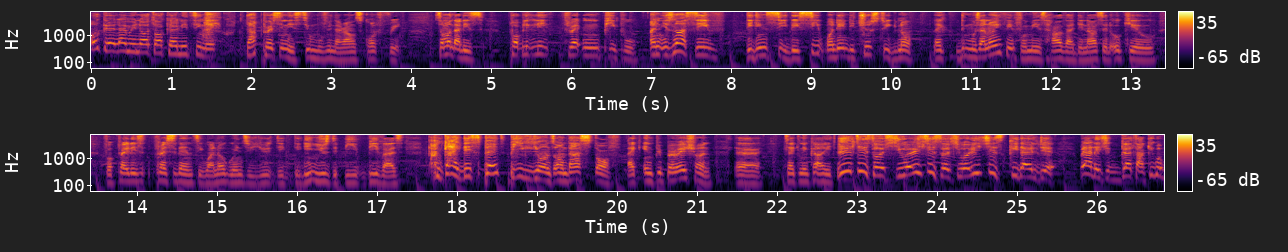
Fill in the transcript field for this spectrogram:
Okay let me not talk anything eh. That person is still moving around scot free someone that is publicly threatening people. And it's not if they didn't see they see but then they choose to ignore. Like the most annoying thing for me is how that they now said okay oh, for pres- presidency we're not going to use they, they didn't use the be- BVAS. And guy they spent billions on that stuff like in preparation. Uh technical hit. It is òṣìwò it is òṣìwò it is kid dem there. Where they should get kí gbogbo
